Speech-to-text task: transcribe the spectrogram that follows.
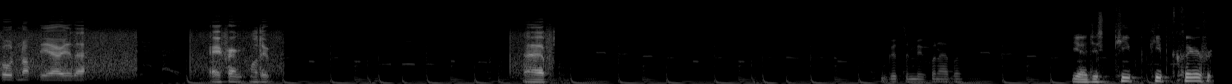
cordon off the area there. A-frame, will do. Uh, Good to move whenever. Yeah, just keep keep clear,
